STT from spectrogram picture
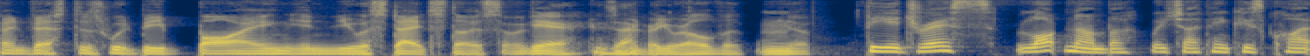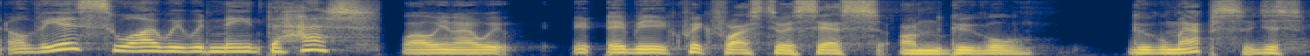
investors would be buying in new estates, though, so it yeah, would exactly. be relevant. Mm. Yeah. The address, lot number, which I think is quite obvious why we would need the that. Well, you know, we, it- it'd be quick for us to assess on Google Google Maps. Just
